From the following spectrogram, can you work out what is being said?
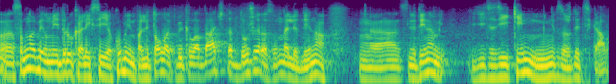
е, Со мною був мій друг Олексій Якубін, політолог, викладач та дуже розумна людина е, з людиною, з яким мені завжди цікаво.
